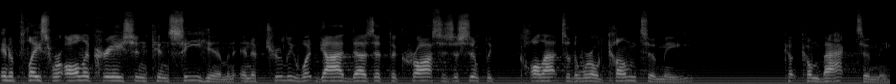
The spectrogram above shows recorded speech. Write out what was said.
in a place where all of creation can see him. And, and, if truly what God does at the cross is just simply call out to the world, come to me, come back to me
